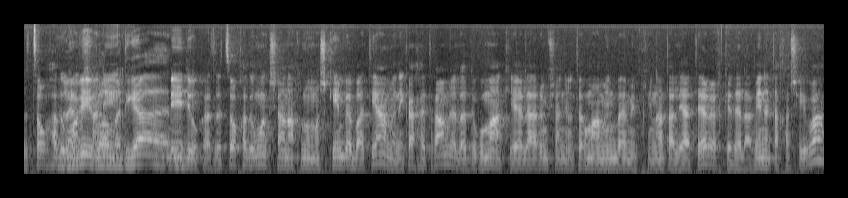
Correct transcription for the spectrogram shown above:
לצורך הדוגמה, אביב, כשאני... רמת גן. בדיוק, אז לצורך הדוגמה, כשאנחנו משקיעים בבת ים, וניקח את רמלה לדוגמה, כי אלה הערים שאני יותר מאמין בהם מבחינת עליית ערך, כדי להבין את החשיבה,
